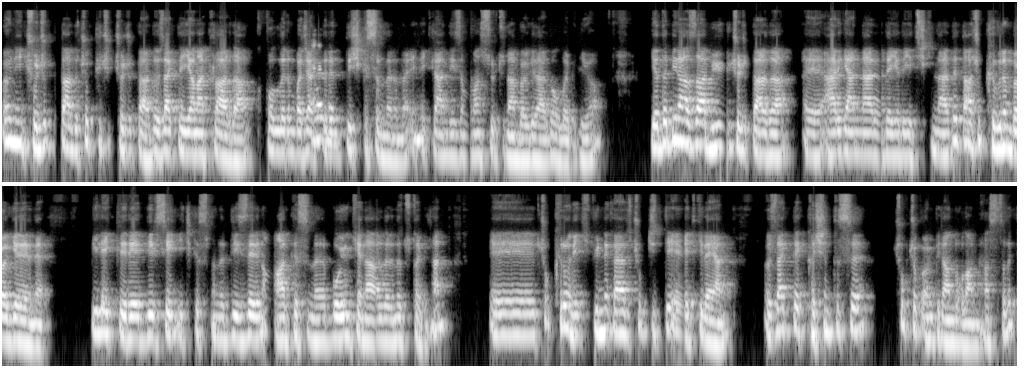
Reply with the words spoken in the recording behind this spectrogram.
Örneğin çocuklarda, çok küçük çocuklarda, özellikle yanaklarda, kolların, bacakların evet. dış kısımlarında emeklendiği zaman sürtünen bölgelerde olabiliyor. Ya da biraz daha büyük çocuklarda, e, ergenlerde ya da yetişkinlerde daha çok kıvrım bölgelerini, bilekleri, dirseğin iç kısmını, dizlerin arkasını, boyun kenarlarını tutabilen, e, çok kronik, günlük hayatı çok ciddi etkileyen, özellikle kaşıntısı çok çok ön planda olan bir hastalık.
